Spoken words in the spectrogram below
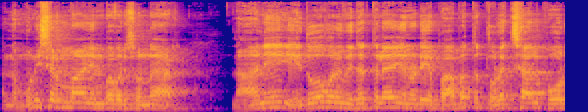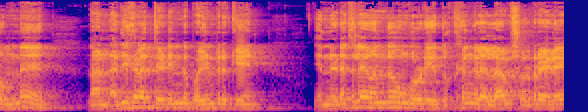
அந்த முனிசர்மா என்பவர் சொன்னார் நானே ஏதோ ஒரு விதத்தில் என்னுடைய பாபத்தை தொலைச்சால் போரும்னு நான் நதிகளை தேடிந்து போயின்ட்டுருக்கேன் என்னிடத்துல வந்து உங்களுடைய துக்கங்கள் எல்லாம் சொல்கிறேளே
